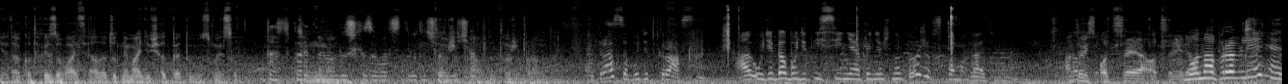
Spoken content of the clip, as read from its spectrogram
І так от хизуватися, але тут немає дівчат, тому смисл. Та тепер не будеш хизуватися для чого Тоже дівчат. правда, тоже правда. Трасса будет красная. А у тебя будет и синяя, конечно, тоже вспомогательная. А то есть оце, оце Но направление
